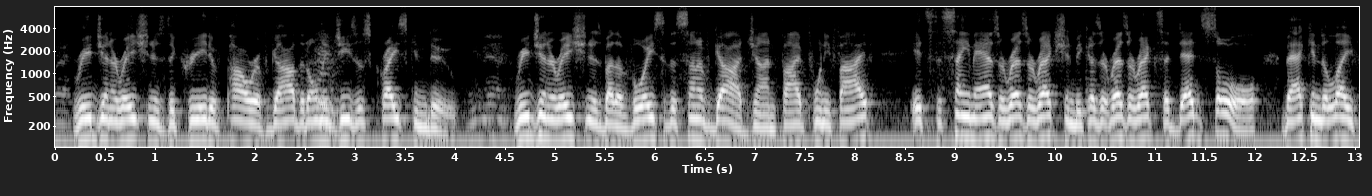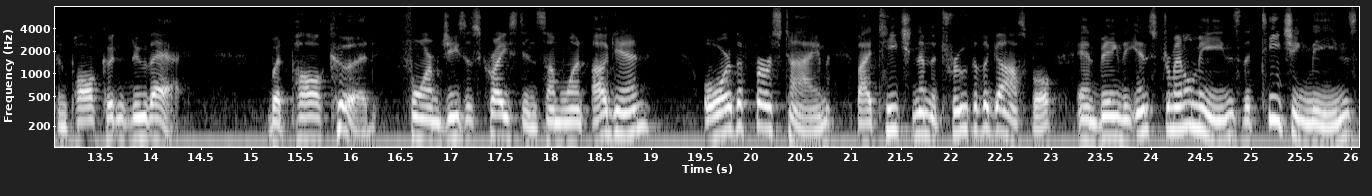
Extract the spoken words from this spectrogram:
Right. Regeneration is the creative power of God that only Jesus Christ can do. Amen. Regeneration is by the voice of the Son of God, John 5 25. It's the same as a resurrection because it resurrects a dead soul back into life, and Paul couldn't do that. But Paul could form Jesus Christ in someone again or the first time by teaching them the truth of the gospel and being the instrumental means, the teaching means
